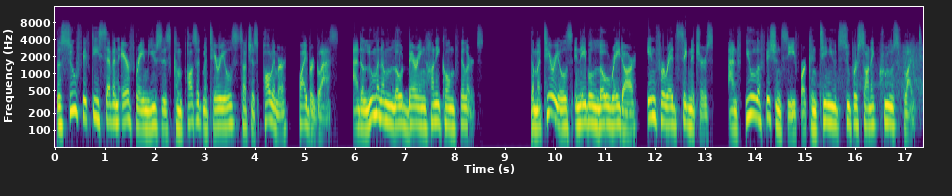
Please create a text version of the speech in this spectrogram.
The Su-57 airframe uses composite materials such as polymer, fiberglass, and aluminum load-bearing honeycomb fillers. The materials enable low radar, infrared signatures, and fuel efficiency for continued supersonic cruise flight.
